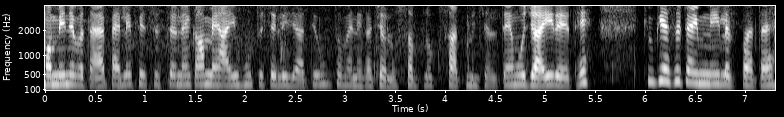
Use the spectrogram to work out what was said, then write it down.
मम्मी ने बताया, पहले फिर सिस्टर ने कहा, मैं आई हूँ तो चली जाती हूँ। तो मैंने कहा, चलो, सब लोग साथ में चलते हैं। वो जा ही रहे थे, क्योंकि ऐसे टाइम नहीं लग पाता है,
